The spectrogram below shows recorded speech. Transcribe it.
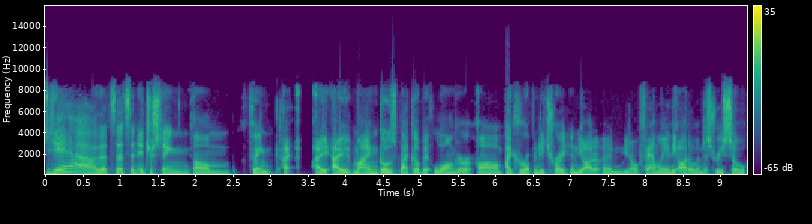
yeah, that's that's an interesting um, thing. I, I, I, mine goes back a bit longer. Um, I grew up in Detroit in the auto and you know family in the auto industry, so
